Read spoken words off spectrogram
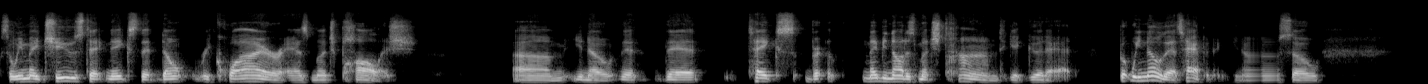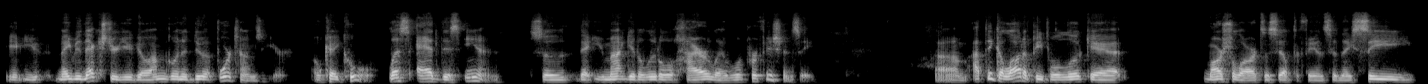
So we may choose techniques that don't require as much polish. Um, you know that that takes maybe not as much time to get good at, but we know that's happening. You know, so you maybe next year you go, I'm going to do it four times a year. Okay, cool. Let's add this in so that you might get a little higher level of proficiency. Um, I think a lot of people look at martial arts and self defense and they see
